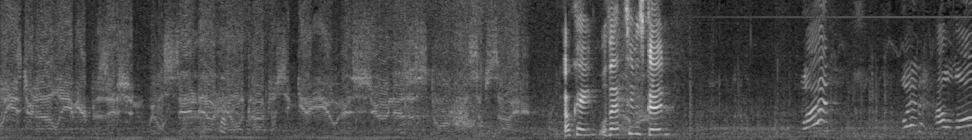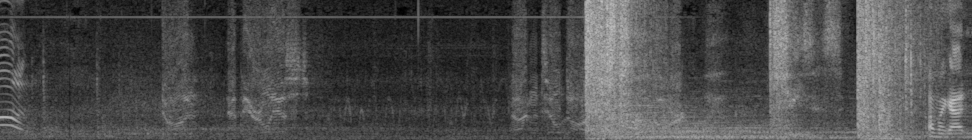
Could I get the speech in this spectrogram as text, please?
Please do not leave your position. We will send out helicopters to get you as soon as the storm has subsided. Okay. Well, that seems good. What? When? How long? Dawn at the earliest. Not until dawn. Jesus. Oh my god.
